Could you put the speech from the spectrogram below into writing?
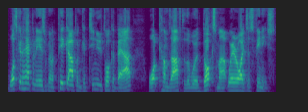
what's going to happen is we're going to pick up and continue to talk about what comes after the word DocSmart, where I just finished.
